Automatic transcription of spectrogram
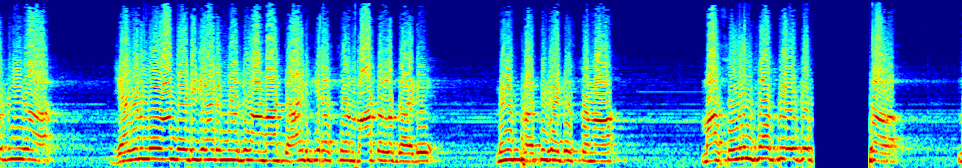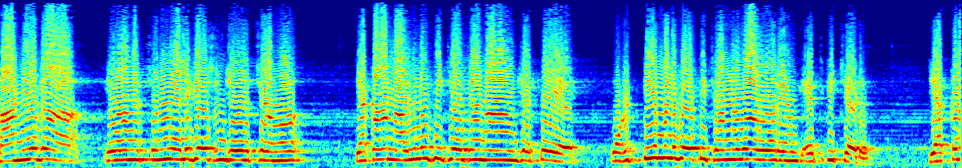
రకంగా జగన్మోహన్ రెడ్డి గారి మీద నా దాడి చేస్తే మాటల దాడి మేము ప్రతిఘటిస్తున్నాం. మా సివిల్ సప్లై అయితే నా మీద ఏమైనా చిన్న ఎలిగేషన్ చేయొచ్చేమో ఎక్కడన్నా అవినీతి చేశానా అని చెప్పి ఒక టీంని పెట్టి చంద్రబాబు గారు ఎతికిచ్చాడు. ఎక్కడ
